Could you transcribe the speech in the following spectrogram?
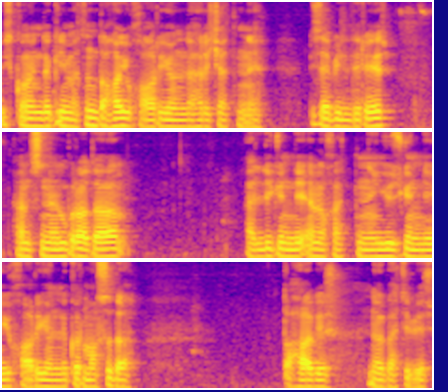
Bitcoin-də qiymətin daha yuxarı yönlü hərəkətini bizə bildirir. Həmçinin burada 50 günlük əmək xəttinin 100 günlük yuxarı yönlü qırması da daha bir növbəti bir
